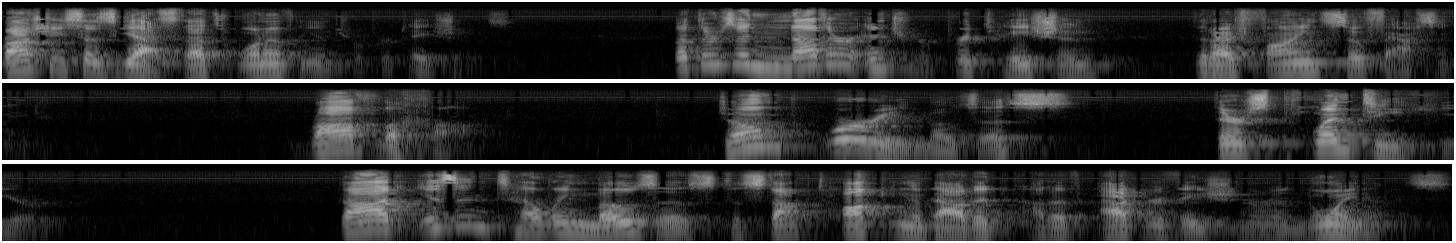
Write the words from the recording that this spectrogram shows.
Rashi says, yes, that's one of the interpretations. But there's another interpretation that I find so fascinating. Rav lecha. Don't worry, Moses. There's plenty here. God isn't telling Moses to stop talking about it out of aggravation or annoyance.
